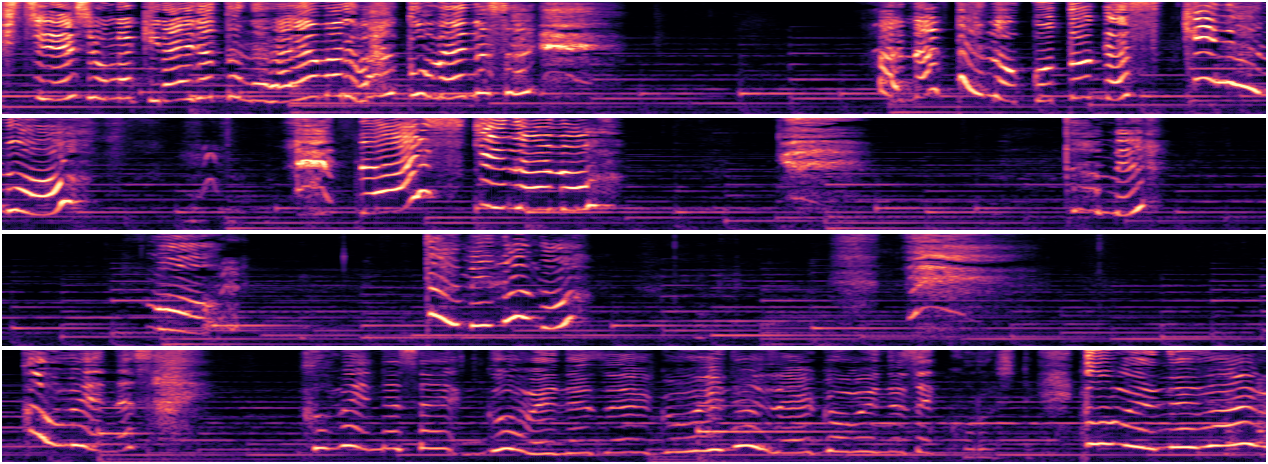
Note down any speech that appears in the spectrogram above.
シチュエーションが嫌いだったなら謝るわ。ごめんなさい。あなたのことが好きなめんなさい。ごめんなさい。ごめんなさい。殺して。ごめんなさい。ご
